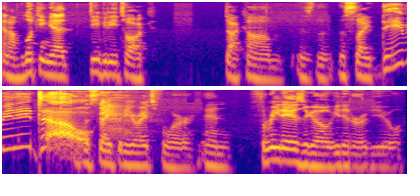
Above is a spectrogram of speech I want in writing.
And i'm looking at dvdtalk.com is the, the site DVD Talk! the site that he writes for. And three days ago, he did a review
